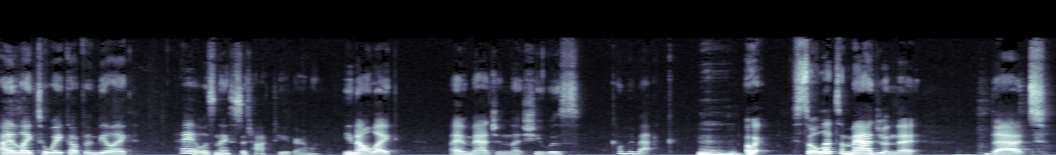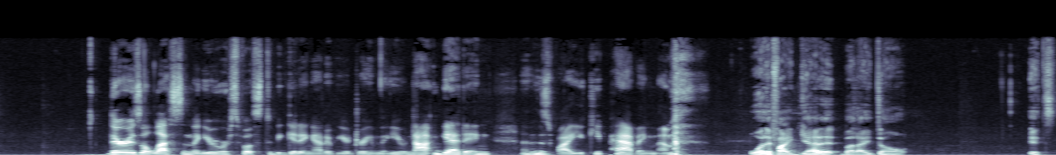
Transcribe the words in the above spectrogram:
I like to wake up and be like, "Hey, it was nice to talk to you, grandma." You know, like I imagine that she was coming back. Mm-hmm. Okay, so let's imagine that that there is a lesson that you were supposed to be getting out of your dream that you're not getting, and this is why you keep having them. what if I get it, but I don't? It's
